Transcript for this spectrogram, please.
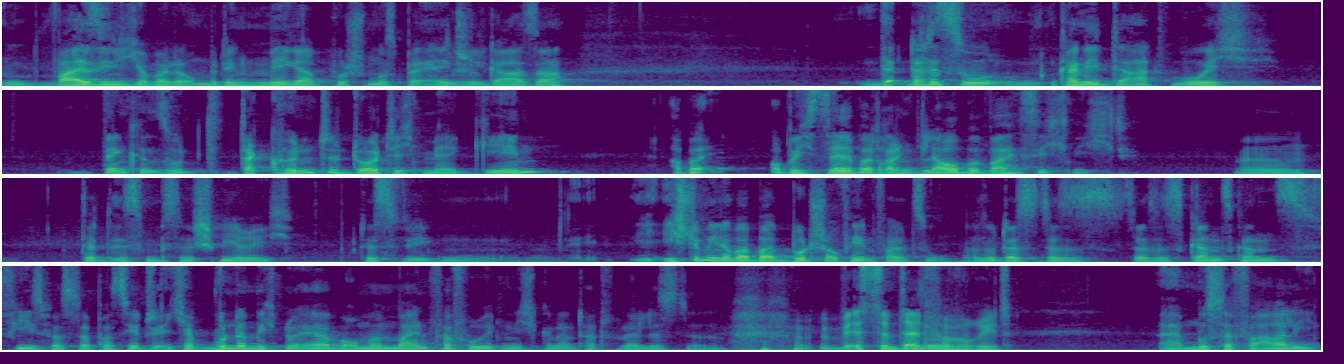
weiß ich nicht, ob er da unbedingt mega pushen muss bei Angel Gaza. Da- Das ist so ein Kandidat, wo ich denke, so, da könnte deutlich mehr gehen, aber ob ich selber dran glaube, weiß ich nicht. Ähm, das ist ein bisschen schwierig. Deswegen, ich stimme Ihnen aber bei Butch auf jeden Fall zu. Also das, das, ist, das ist ganz, ganz fies, was da passiert. Ich hab, wundere mich nur eher, warum er meinen Favoriten nicht genannt hat von der Liste. Wer ist denn dein Also- Favorit? Äh, Mustafa Ali.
